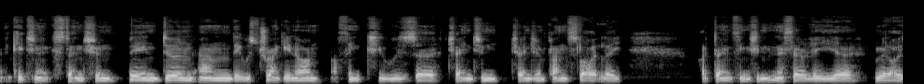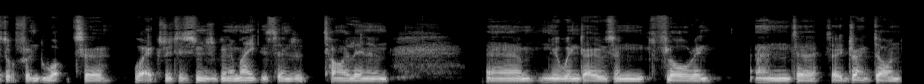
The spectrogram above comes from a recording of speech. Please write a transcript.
a kitchen extension being done, and it was dragging on. I think she was uh, changing changing plans slightly. I don't think she necessarily uh, realised up front what uh, what extra decisions we were going to make in terms of tiling and um, new windows and flooring, and uh, so it dragged on.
